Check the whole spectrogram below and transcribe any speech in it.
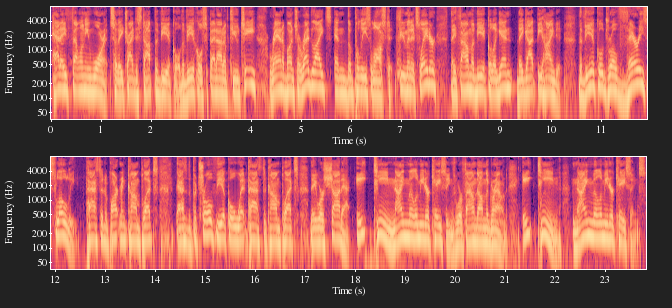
had a felony warrant. So they tried to stop the vehicle. The vehicle sped out of QT, ran a bunch of red lights, and the police lost it. A few minutes later, they found the vehicle again. They got behind it. The vehicle drove very slowly past an apartment complex. As the patrol vehicle went past the complex, they were shot at. 18 9 millimeter casings were found on the ground. 18 9 millimeter casings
